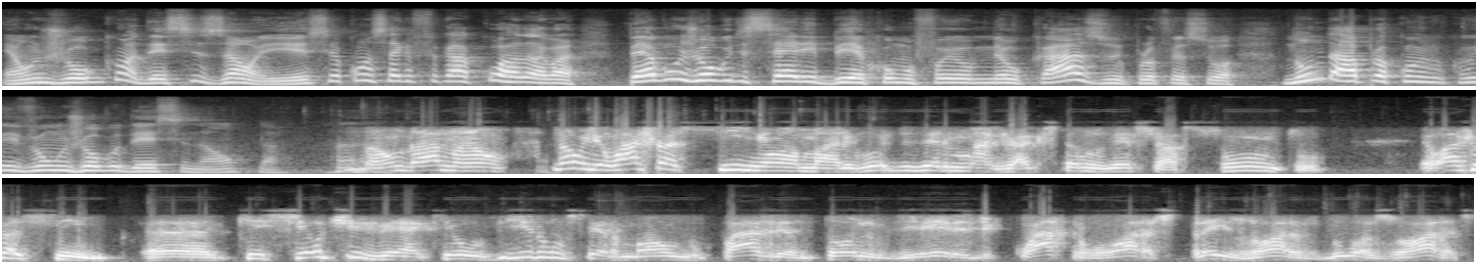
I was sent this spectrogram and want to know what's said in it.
É um jogo com uma decisão. E esse você consegue ficar acordado. Agora, pega um jogo de Série B, como foi o meu caso, professor, não dá pra conviver um jogo desse, não. Não dá, não. Não, e eu acho assim, ó, Mário, vou dizer mais, já que estamos nesse assunto, eu acho assim, eh, que se eu tiver que ouvir um sermão do padre Antônio Vieira de quatro horas, três horas, duas horas,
